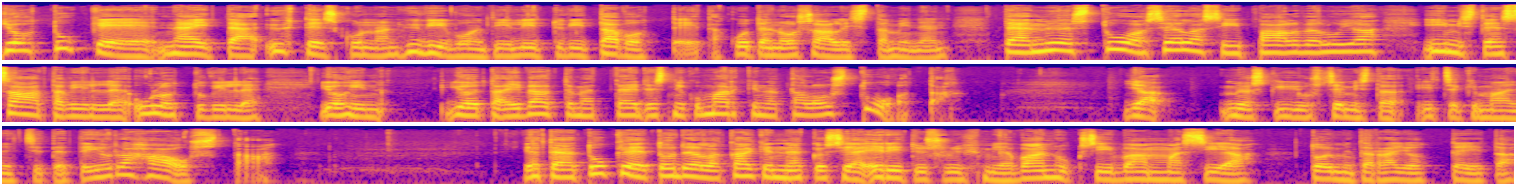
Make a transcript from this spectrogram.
jo tukee näitä yhteiskunnan hyvinvointiin liittyviä tavoitteita, kuten osallistaminen. Tämä myös tuo sellaisia palveluja ihmisten saataville, ulottuville, joihin, joita ei välttämättä edes niin kuin markkinatalous tuota. Ja myöskin just se, mistä itsekin mainitsit, että ei ole rahaa ostaa. Ja tämä tukee todella kaiken näköisiä erityisryhmiä, vanhuksia, vammaisia, toimintarajoitteita,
